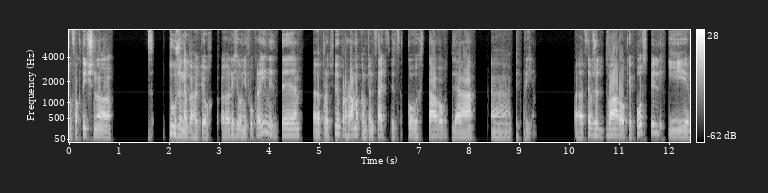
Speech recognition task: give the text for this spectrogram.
ну, фактично з дуже небагатьох е, регіонів України, де е, працює програма компенсації відсоткових ставок для е, підприємств. Е, Це вже два роки поспіль, і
